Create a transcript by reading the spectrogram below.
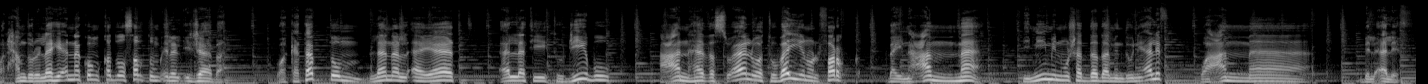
والحمد لله أنكم قد وصلتم إلى الإجابة وكتبتم لنا الآيات التي تجيب عن هذا السؤال وتبين الفرق بين عما بميم مشددة من دون ألف وعما بالألف.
